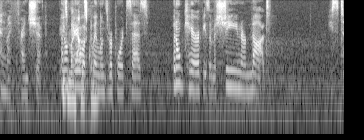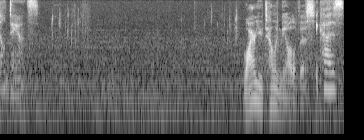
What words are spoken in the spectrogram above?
and my friendship. He's I don't my care husband. what Quinlan's report says. I don't care if he's a machine or not. He's still Danse. Why are you telling me all of this? Because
